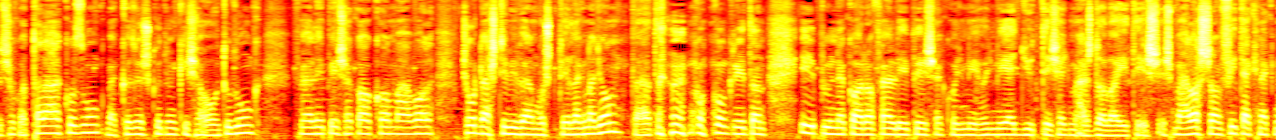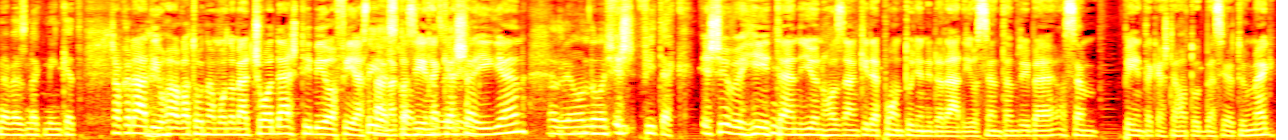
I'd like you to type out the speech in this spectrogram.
sokat találkozunk, meg közösködünk is, ahol tudunk fellépések alkalmával. Csordás Tibivel most tényleg nagyon, tehát konkrétan épülnek arra fellépések, hogy mi, hogy mi együtt és egymás dalait, és, és már lassan fiteknek neveznek minket. Csak a rádió hallgatóknak mondom, mert Csordás Tibi a Fiesztának az énekese, azért, igen. Azért mondom, hogy és, fitek. És jövő héten jön hozzánk ide pont ugyanide a Rádió Szentendrébe, azt hiszem péntek este hatot beszéltünk meg.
